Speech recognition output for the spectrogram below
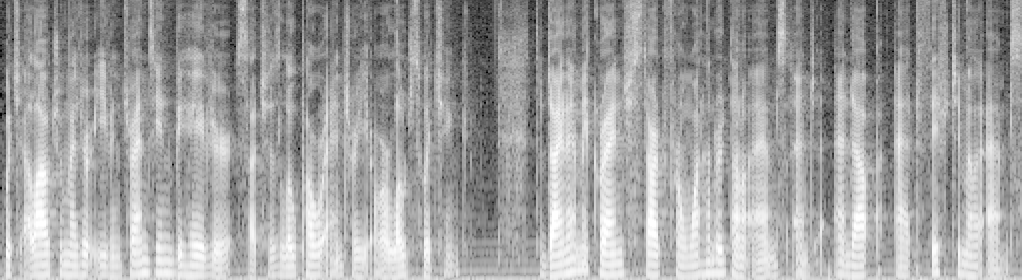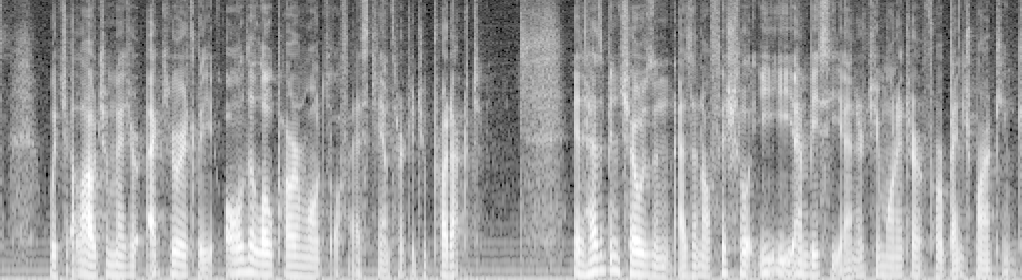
which allow to measure even transient behavior such as low power entry or load switching. The dynamic range start from 100 nanoamps and end up at 50 mA, which allow to measure accurately all the low power modes of STM32 product. It has been chosen as an official EEMBC energy monitor for benchmarking.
